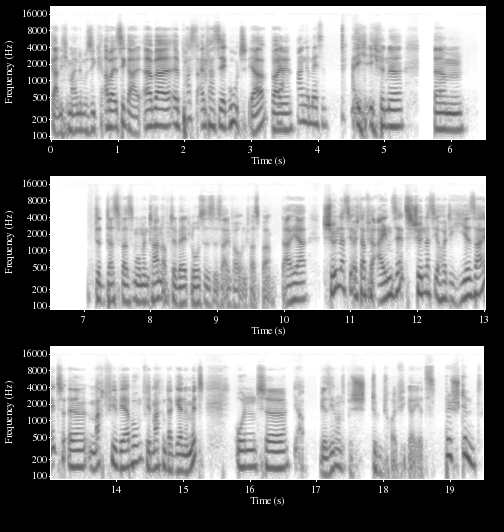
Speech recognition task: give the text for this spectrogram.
Gar nicht meine Musik. Aber ist egal. Aber äh, passt einfach sehr gut, ja, weil ja, angemessen. ich, ich finde, ähm, das, was momentan auf der Welt los ist, ist einfach unfassbar. Daher schön, dass ihr euch dafür einsetzt. Schön, dass ihr heute hier seid. Äh, macht viel Werbung. Wir machen da gerne mit. Und äh, ja, wir sehen uns bestimmt häufiger jetzt. Bestimmt.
